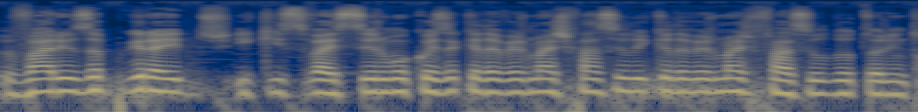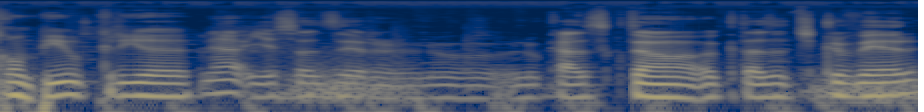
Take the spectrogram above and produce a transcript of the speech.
vários upgrades e que isso vai ser uma coisa cada vez mais fácil e cada vez mais fácil. O doutor interrompeu, queria. Não, ia só dizer, no, no caso que, estão, que estás a descrever,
